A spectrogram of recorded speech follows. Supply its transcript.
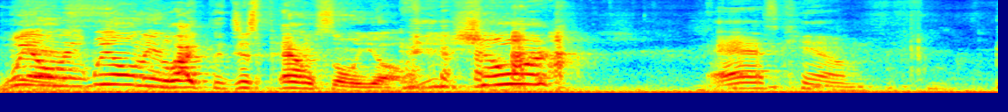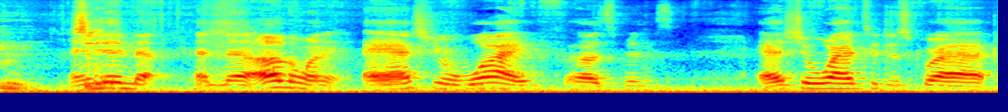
We only we only like to just pounce on y'all. You sure? Ask him. And then the, and the other one, ask your wife, husbands, ask your wife to describe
